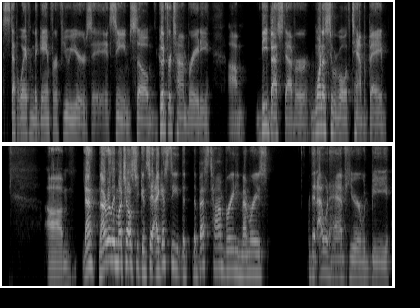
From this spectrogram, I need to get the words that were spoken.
to step away from the game for a few years, it, it seems. So good for Tom Brady. Um, the best ever, won a Super Bowl with Tampa Bay. Um, Nah, not really much else you can say. I guess the, the, the best Tom Brady memories that I would have here would be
